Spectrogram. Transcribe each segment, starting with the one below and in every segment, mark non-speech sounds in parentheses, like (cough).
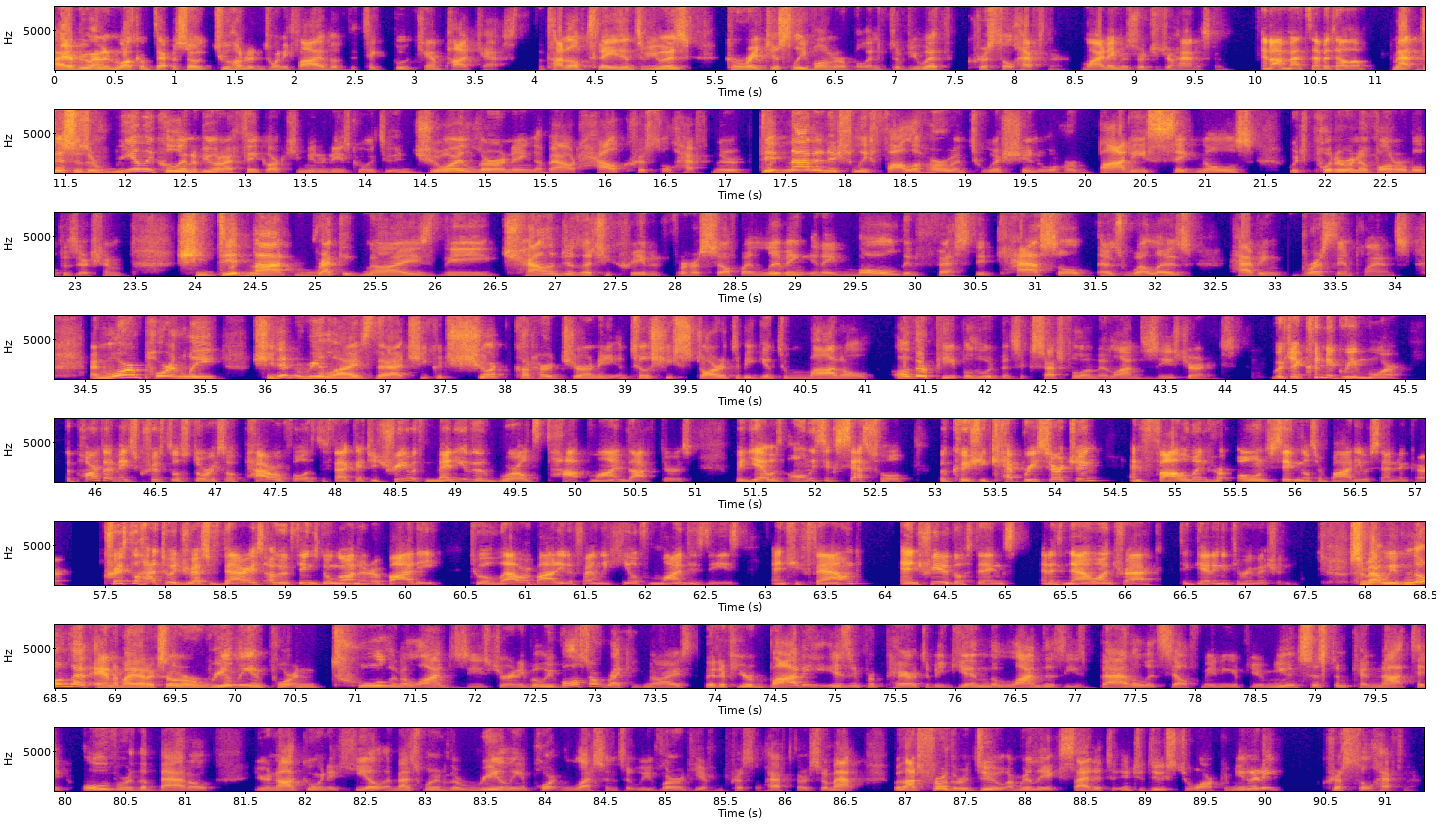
Hi, everyone, and welcome to episode 225 of the Tick Bootcamp podcast. The title of today's interview is Courageously Vulnerable, an interview with Crystal Hefner. My name is Richard Johannesson. And I'm Matt Sabatello. Matt, this is a really cool interview, and I think our community is going to enjoy learning about how Crystal Hefner did not initially follow her intuition or her body signals, which put her in a vulnerable position. She did not recognize the challenges that she created for herself by living in a mold infested castle, as well as having breast implants. And more importantly, she didn't realize that she could shortcut her journey until she started to begin to model other people who had been successful on their Lyme disease journeys. Which I couldn't agree more. The part that makes Crystal's story so powerful is the fact that she treated with many of the world's top Lyme doctors, but yet was only successful because she kept researching and following her own signals her body was sending her. Crystal had to address various other things going on in her body, to allow her body to finally heal from Lyme disease. And she found and treated those things and is now on track to getting into remission. So, Matt, we've known that antibiotics are a really important tool in a Lyme disease journey, but we've also recognized that if your body isn't prepared to begin the Lyme disease battle itself, meaning if your immune system cannot take over the battle, you're not going to heal. And that's one of the really important lessons that we've learned here from Crystal Hefner. So, Matt, without further ado, I'm really excited to introduce to our community Crystal Hefner.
